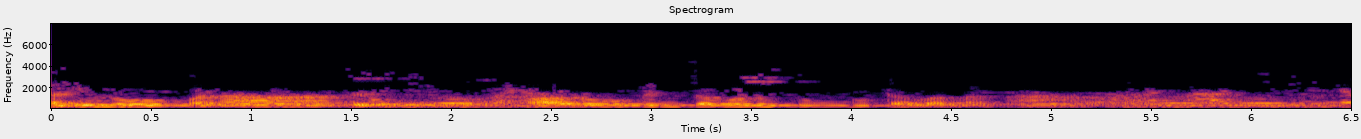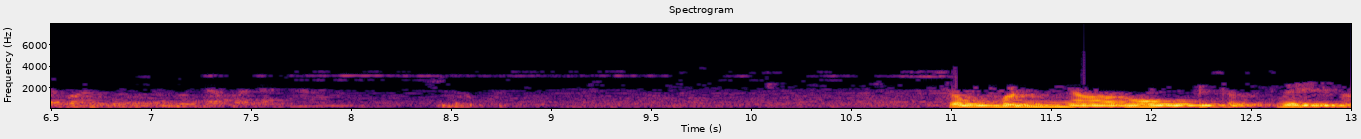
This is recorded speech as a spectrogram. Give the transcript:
అధిలోపణ ఆరోపించబడుతుండుట వలన. బ్రహ్మణ్యారోపితత్వేన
